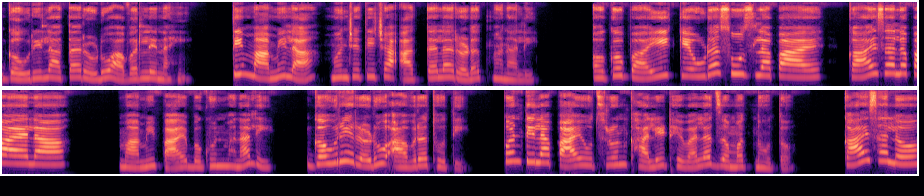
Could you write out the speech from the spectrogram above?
गौरीला आता रडू आवरले नाही. ती मामीला म्हणजे तिच्या आत्याला रडत म्हणाली अगं बाई केवढा सुजला पाय. काय झालं पायाला? मामी पाय बघून म्हणाली गौरी रडू आवरत होती पण तिला पाय उचलून खाली ठेवायला जमत नव्हतं. काय झालं?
